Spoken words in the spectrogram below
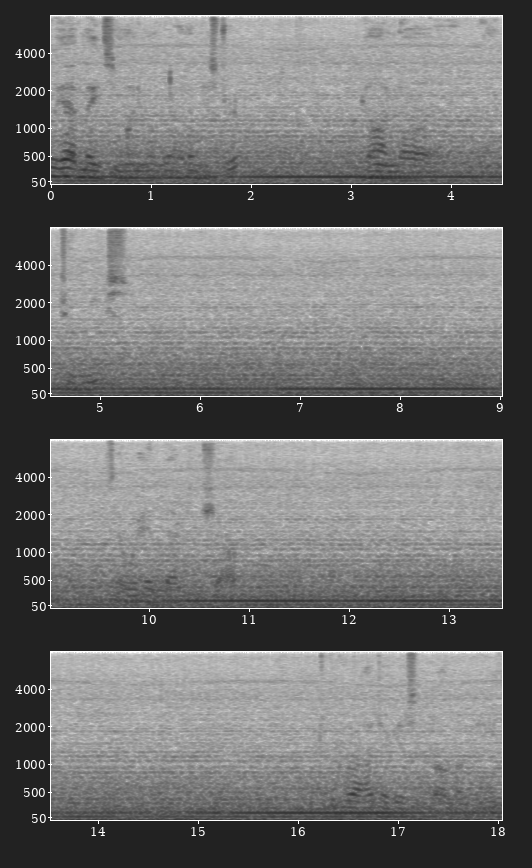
We have made some money when we're out on this trip. Gone uh, two weeks. So we're heading back to the shop. To the garage, I guess it's called up here.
